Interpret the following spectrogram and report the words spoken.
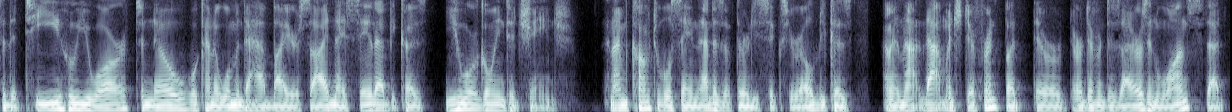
to the T who you are to know what kind of woman to have by your side. And I say that because you are going to change. And I'm comfortable saying that as a 36 year old because I mean, I'm not that much different, but there are, are different desires and wants that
